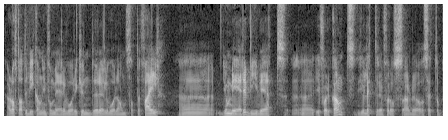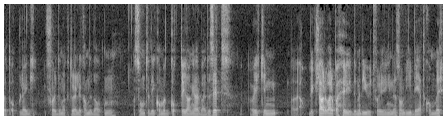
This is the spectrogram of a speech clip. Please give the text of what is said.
er det ofte at vi kan informere våre kunder eller våre ansatte feil. Eh, jo mer vi vet eh, i forkant, jo lettere for oss er det å sette opp et opplegg for den aktuelle kandidaten, sånn at de kommer godt i gang i arbeidet sitt. Og ikke, ja, vi klarer å være på høyde med de utfordringene som vi vet kommer.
